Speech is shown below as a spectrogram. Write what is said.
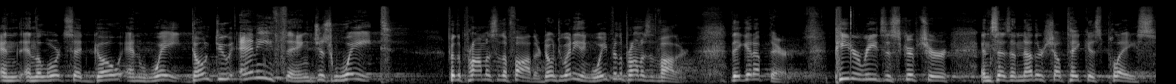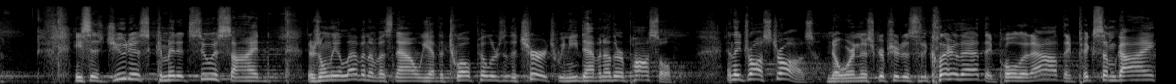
and, and the Lord said, Go and wait. Don't do anything, just wait for the promise of the Father. Don't do anything, wait for the promise of the Father. They get up there. Peter reads the scripture and says, Another shall take his place. He says, Judas committed suicide. There's only 11 of us now. We have the 12 pillars of the church. We need to have another apostle. And they draw straws. Nowhere in the scripture does it declare that. They pull it out. They pick some guy.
